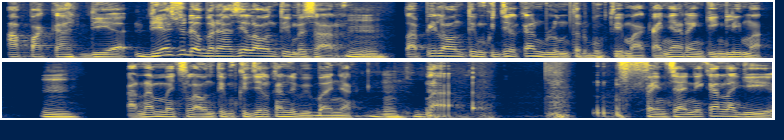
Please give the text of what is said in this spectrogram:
apakah dia dia sudah berhasil lawan tim besar. Hmm. Tapi lawan tim kecil kan belum terbukti makanya ranking 5. Hmm. Karena match lawan tim kecil kan lebih banyak. Hmm. Nah, fansnya ini kan lagi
